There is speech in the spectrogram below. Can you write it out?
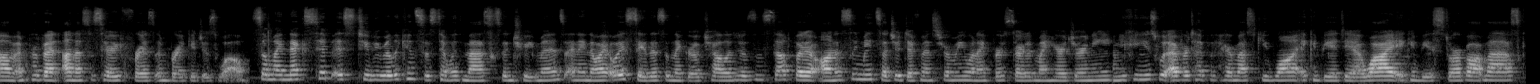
um, and prevent unnecessary frizz and breakage as well. So my next tip is to be really consistent with masks and treatments and I know I always say this in the growth challenges and stuff but it honestly made such a difference for me when I first started my hair journey. You can use whatever type of hair mask you want. It can be a DIY, it can be a store-bought mask.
